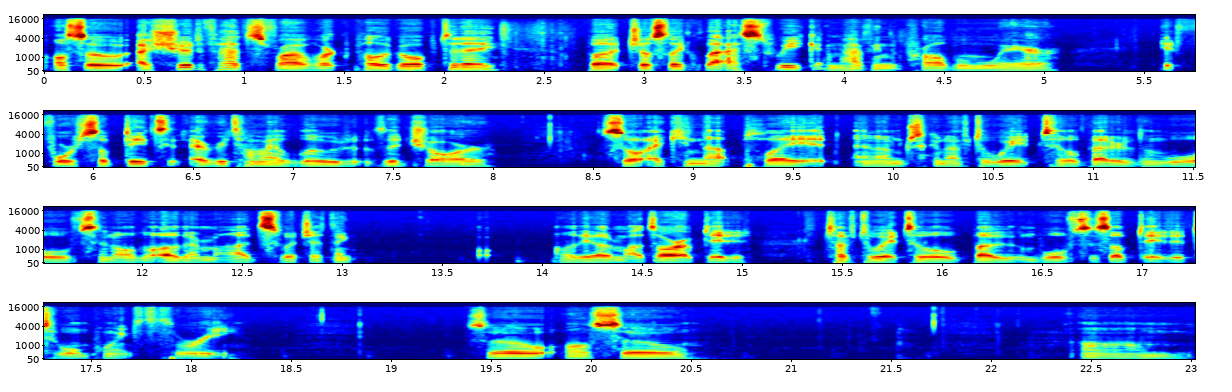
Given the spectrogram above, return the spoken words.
also, I should have had Survival Archipelago up today, but just like last week, I'm having the problem where it force updates it every time I load the jar, so I cannot play it, and I'm just going to have to wait till Better Than Wolves and all the other mods, which I think all the other mods are updated, just have to wait till Better Than Wolves is updated to 1.3. So, also, um,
